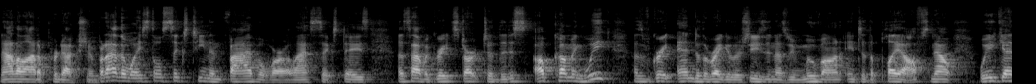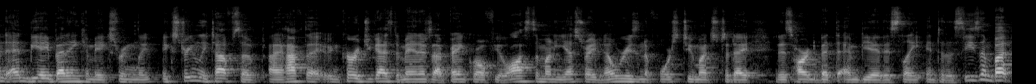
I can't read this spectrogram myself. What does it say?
not a lot of production. But either way, still 16 and 5 over our last six days. Let's have a great start to this upcoming week, as a great end of the regular season as we move on into the playoffs. Now, weekend NBA betting can be extremely, extremely tough, so I have to encourage you guys to manage that bankroll. If you lost some money yesterday, no reason to force too much today. It is hard to bet the NBA this late into the season, but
